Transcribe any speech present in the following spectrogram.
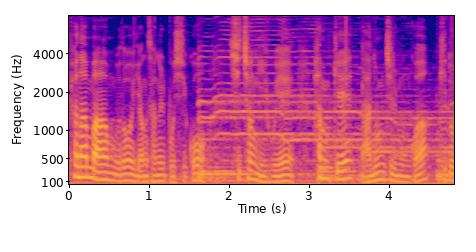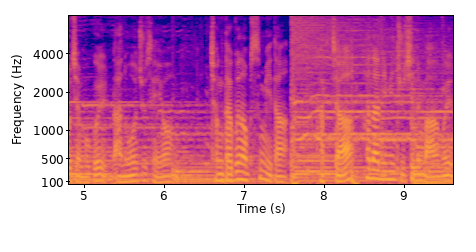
편한 마음으로 영상을 보시고 시청 이후에 함께 나눔 질문과 기도 제목을 나누어 주세요. 정답은 없습니다. 각자 하나님이 주시는 마음을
